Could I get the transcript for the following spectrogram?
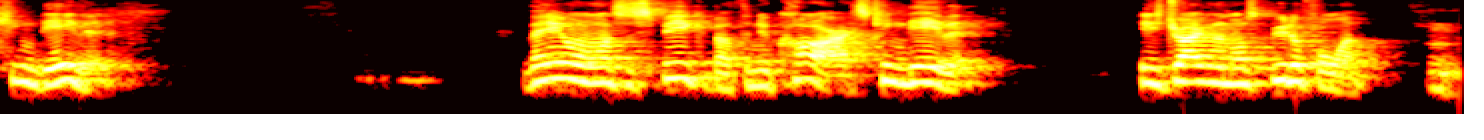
king david if anyone wants to speak about the new car it's king david He's driving the most beautiful one. Hmm.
